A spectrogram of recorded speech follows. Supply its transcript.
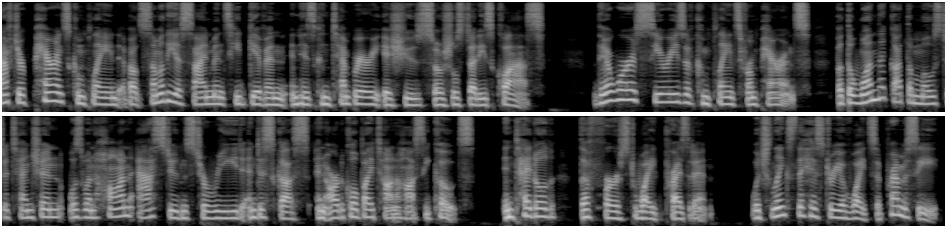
after parents complained about some of the assignments he'd given in his contemporary issues social studies class. There were a series of complaints from parents, but the one that got the most attention was when Hahn asked students to read and discuss an article by Ta-Nehisi Coates entitled The First White President, which links the history of white supremacy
